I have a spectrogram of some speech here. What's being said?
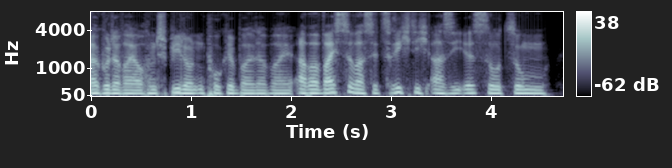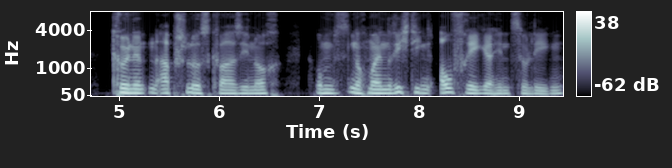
Ja gut, da war ja auch ein Spiel und ein Pokéball dabei. Aber weißt du, was jetzt richtig assi ist? So zum krönenden Abschluss quasi noch, um nochmal einen richtigen Aufreger hinzulegen.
